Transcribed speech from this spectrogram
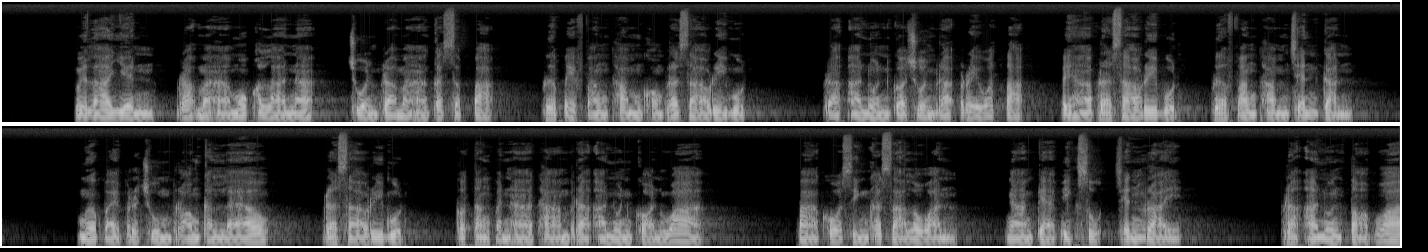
ๆ เวลาเย็นพระมหาโมคคลานะชวนพระมหากัสสปะ เพื่อไปฟังธรรมของพระสาวรีบุตร พระอานนท์ก็ชวนพระเรวัตตะไปหาพระสาวรีบุตรเพื่อฟังธรรมเช่นกัน เมื่อไปประชุมพร้อมกันแล้ว พระสาวรีบุตรก็ตั้งปัญหาถามพระอานนท์ก่อนว่า ป่าโคสิงคสารวัน งามแก่ภิกษุเช่นไร พระอานนท์ตอบว่า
